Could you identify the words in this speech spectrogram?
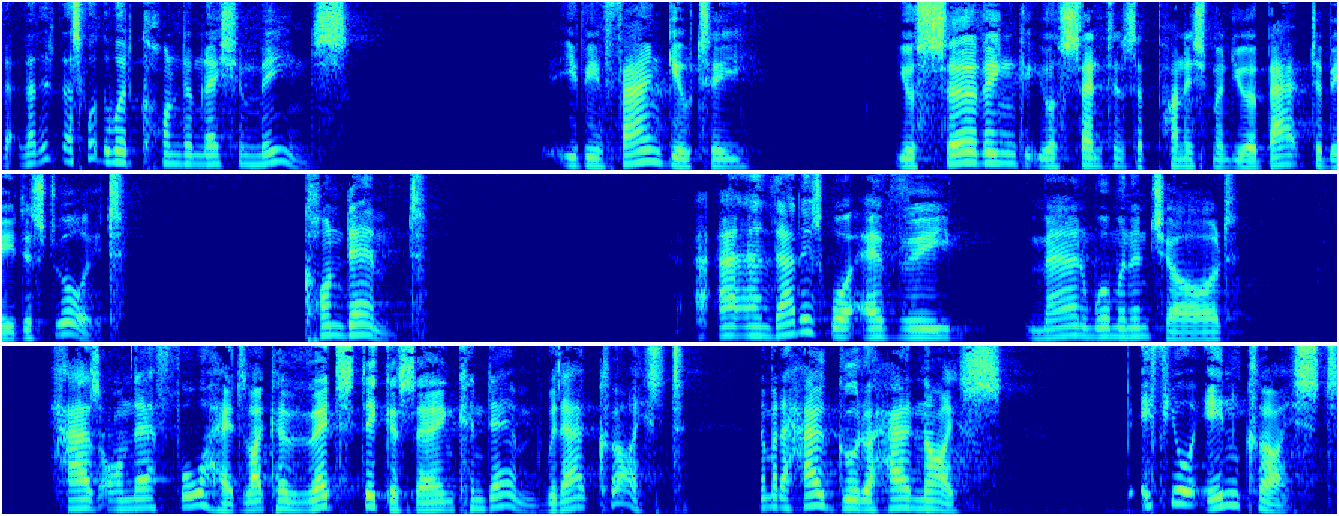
That, that is, that's what the word condemnation means. You've been found guilty, you're serving your sentence of punishment, you're about to be destroyed, condemned. And, and that is what every man, woman, and child has on their forehead, like a red sticker saying condemned without Christ, no matter how good or how nice. But if you're in Christ,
